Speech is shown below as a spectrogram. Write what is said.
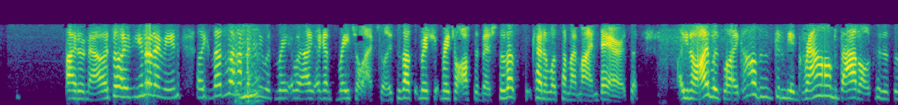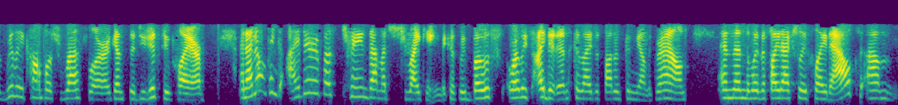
I don't know. So you know what I mean? Like that's what happened mm-hmm. to me with Ra- against Rachel actually. So that's Rachel, Rachel Ostovich. So that's kind of what's on my mind there. So, you know, I was like, oh, this is going to be a ground battle because it's a really accomplished wrestler against a jiu-jitsu player. And I don't think either of us trained that much striking because we both, or at least I didn't, because I just thought it was going to be on the ground. And then the way the fight actually played out, um,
